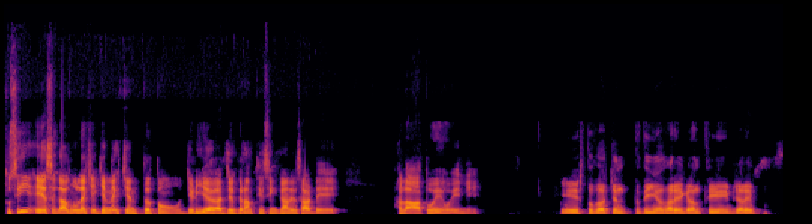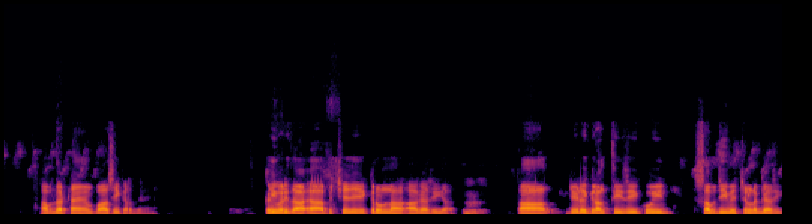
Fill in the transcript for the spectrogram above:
ਤੁਸੀਂ ਇਸ ਗੱਲ ਨੂੰ ਲੈ ਕੇ ਕਿੰਨੇ ਚਿੰਤਤ ਹੋ? ਜਿਹੜੀ ਅੱਜ ਗ੍ਰੰਥੀ ਸਿੰਘਾਂ ਦੇ ਸਾਡੇ ਹਾਲਾਤ ਹੋਏ ਹੋਏ ਨੇ। ਇਸ ਤੋਂ ਤਾਂ ਚਿੰਤਤ ਹੀ ਆ ਸਾਰੇ ਗ੍ਰੰਥੀ ਵਿਚਾਰੇ। ਆਪਦਾ ਟਾਈਮ ਪਾਸ ਹੀ ਕਰਦੇ ਨੇ। ਕਈ ਵਾਰੀ ਤਾਂ ਆ ਪਿੱਛੇ ਜੇ ਕਰੋਨਾ ਆ ਗਿਆ ਸੀਗਾ। ਤਾਂ ਜਿਹੜੇ ਗ੍ਰੰਥੀ ਸੀ ਕੋਈ ਸਬਜ਼ੀ ਵੇਚਣ ਲੱਗਾ ਸੀ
